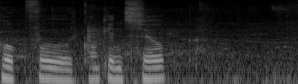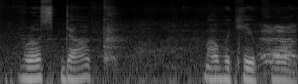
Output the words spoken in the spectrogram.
คุกฟูดของกินซุปโรสดักบาร์บีคิวพอร์ก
